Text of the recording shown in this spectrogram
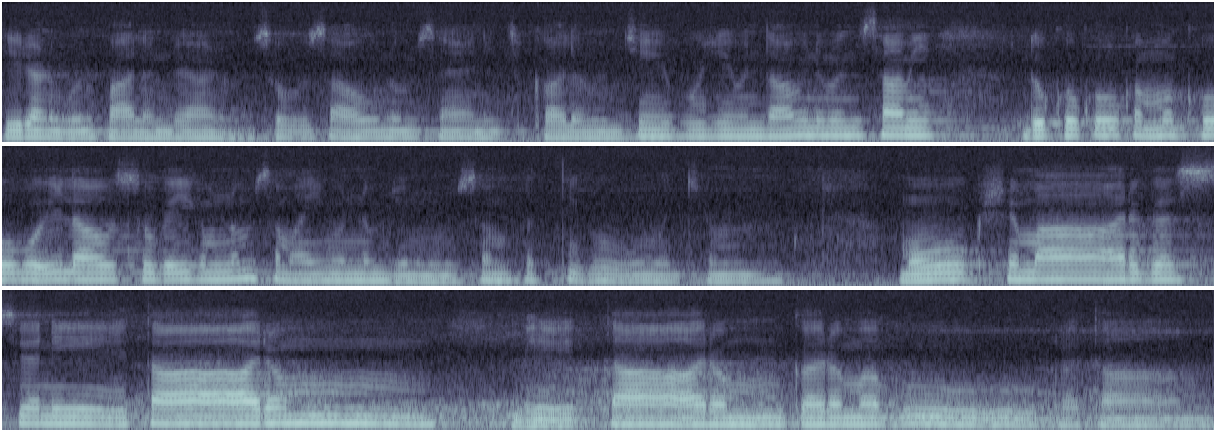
तीरणगुणपालनयाणं सौसाहुनं सयानि च कालमुञ्चे पूजे वृन्दावन मनसामि दुःखो को कमखो वोहिलाओ सुगैगमनं समायमन्नं जन्म संपत्ति गोमजम् मोक्षमार्गस्य नेतारं, भेत्तारं कर्मभूभृतां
